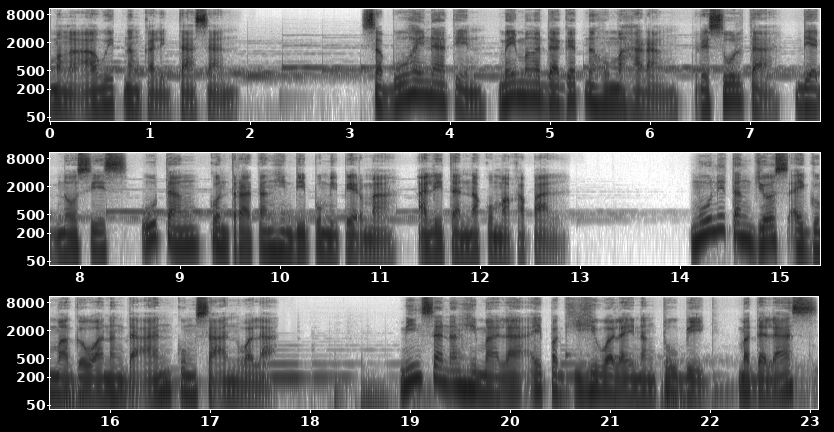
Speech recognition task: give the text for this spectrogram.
mga awit ng kaligtasan. Sa buhay natin, may mga dagat na humaharang, resulta, diagnosis, utang, kontratang hindi pumipirma, alitan na kumakapal. Ngunit ang Diyos ay gumagawa ng daan kung saan wala. Minsan ang himala ay paghihiwalay ng tubig, madalas,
